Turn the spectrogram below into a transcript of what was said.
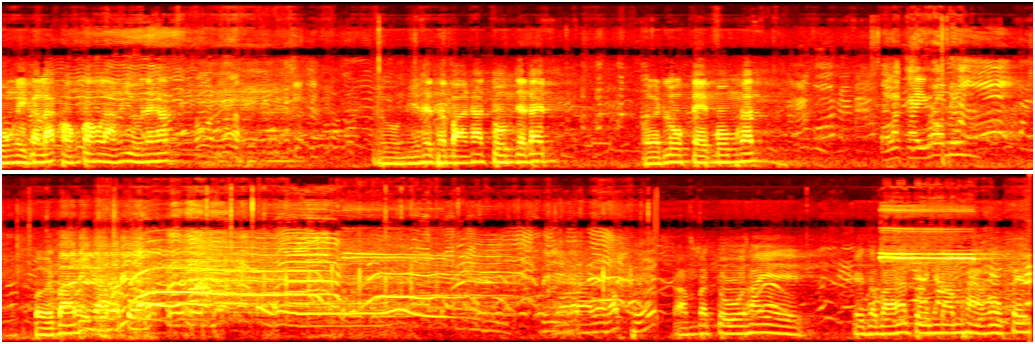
คงเอกลักษณ์ของกองหลังอยู่นะครับลูนี้เทศบาลท่าตูมจะได้เปิดลูกเตะมุมครับ ไก่รอบนึง เปิดมาที่กลางประตูนี่ครับครับเถอะทำประตูให้เทศบาลท่าตูมนำห่างออกเป็น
